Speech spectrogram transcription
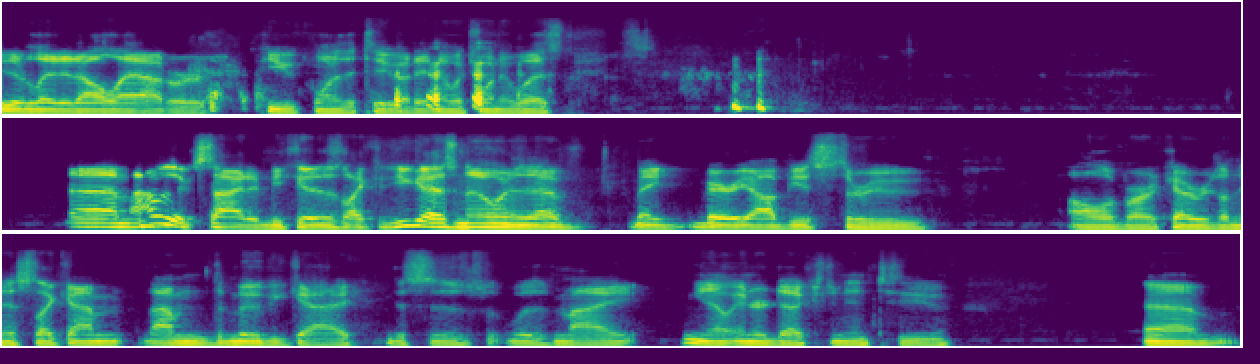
either let it all out or puke, one of the two. I didn't know which one it was. um, I was excited because, like you guys know, and I've made very obvious through all of our coverage on this. Like I'm, I'm the movie guy. This is was my you know introduction into um,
